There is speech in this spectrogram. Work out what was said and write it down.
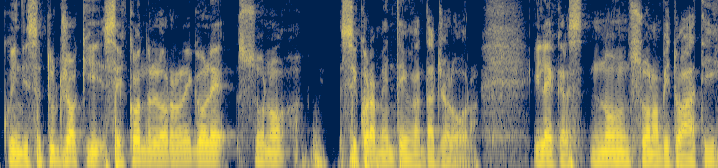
quindi se tu giochi secondo le loro regole sono sicuramente in vantaggio loro. I Lakers non sono abituati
